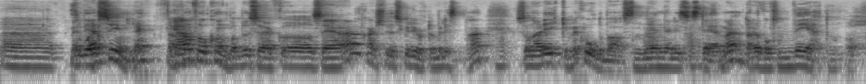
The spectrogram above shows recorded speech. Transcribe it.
Eh, Men det er synlig. Da kan folk komme på besøk og se ja, kanskje vi skulle gjort det på listene. Sånn er det ikke med kodebasen din eller systemet. Da er det folk som vet om åh,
